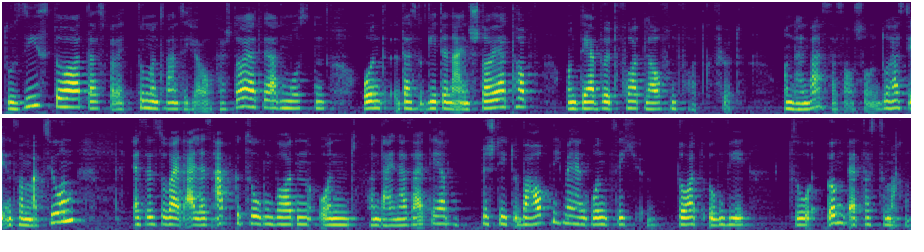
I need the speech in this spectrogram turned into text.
du siehst dort, dass vielleicht 25 Euro versteuert werden mussten und das geht in einen Steuertopf und der wird fortlaufend fortgeführt. Und dann war es das auch schon. Du hast die Informationen, es ist soweit alles abgezogen worden und von deiner Seite her besteht überhaupt nicht mehr der Grund, sich dort irgendwie so irgendetwas zu machen.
